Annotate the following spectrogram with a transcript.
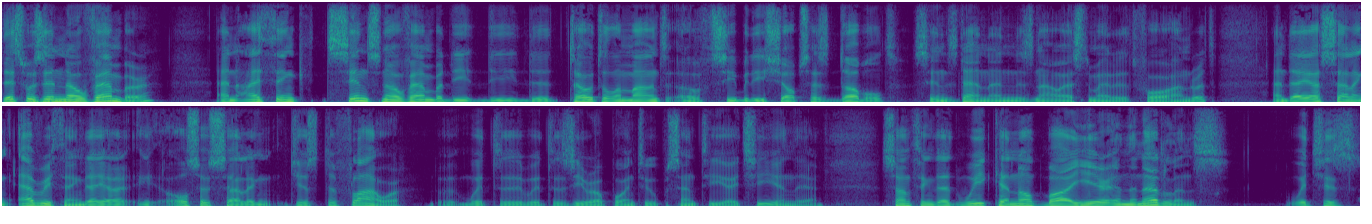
this was in November. And I think since November, the, the, the total amount of CBD shops has doubled since then and is now estimated at 400. And they are selling everything. They are eh, also selling just the flower with the, with the 0.2% THC in there. Something that we cannot buy here in the Netherlands, which is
